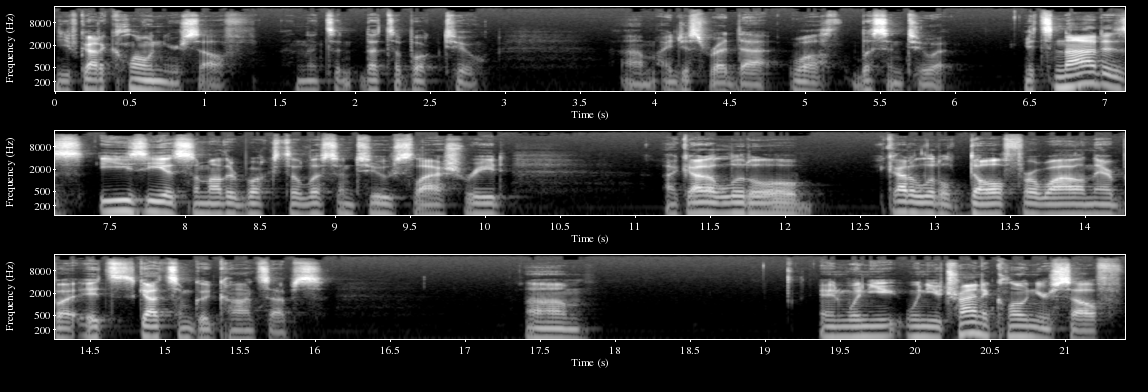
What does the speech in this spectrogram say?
You've got to clone yourself, and that's a that's a book too. Um, I just read that. Well, listen to it. It's not as easy as some other books to listen to slash read. I got a little it got a little dull for a while in there, but it's got some good concepts. Um, and when you when you're trying to clone yourself,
